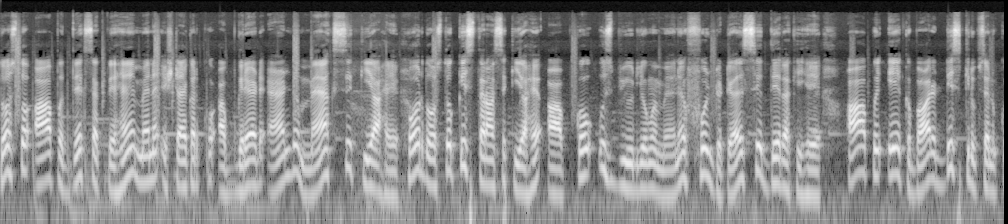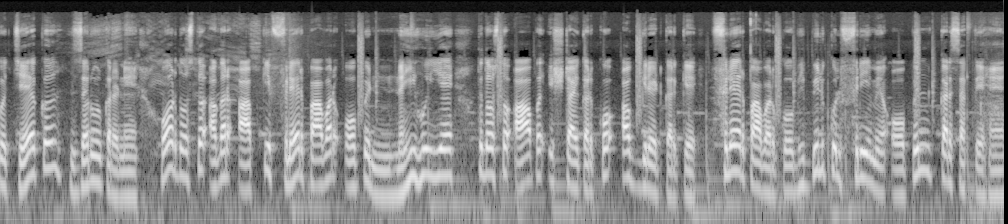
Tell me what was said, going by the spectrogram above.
दोस्तों, आप देख सकते हैं मैंने स्ट्राइकर को अपग्रेड एंड मैक्स किया है। और दोस्तों, किस तरह से किया है, आपको उस वीडियो में मैंने फुल डिटेल्स दे रखी है। आप एक बार डिस्क्रिप्शन को चेक ज़रूर कर लें और दोस्तों, अगर आपकी फ्लेयर पावर ओपन नहीं हुई है तो दोस्तों, आप स्ट्राइकर को अपग्रेड करके फ्लेयर पावर को भी बिल्कुल फ्री में ओपन कर सकते हैं।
